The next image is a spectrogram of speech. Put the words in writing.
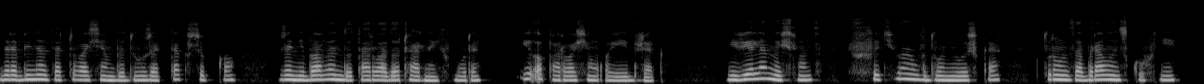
drabina zaczęła się wydłużać tak szybko, że niebawem dotarła do czarnej chmury i oparła się o jej brzeg. Niewiele myśląc, schwyciłem w dłoń łyżkę, którą zabrałem z kuchni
